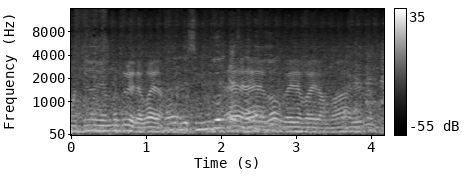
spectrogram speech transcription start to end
makinenin yanında dur hele bayram. Ben resmini görüp He he bak böyle bayram ha gördün mü?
